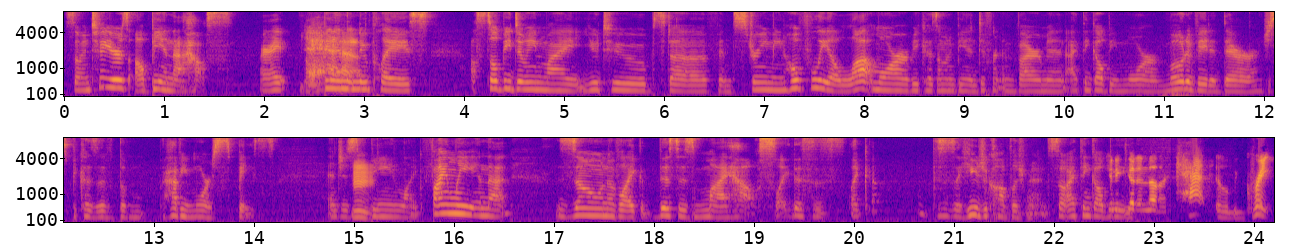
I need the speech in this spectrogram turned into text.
So in two years, I'll be in that house. All right, I'll be in the new place. I'll still be doing my YouTube stuff and streaming. Hopefully, a lot more because I'm going to be in a different environment. I think I'll be more motivated there just because of the having more space and just hmm. being like finally in that zone of like this is my house. Like this is like this is a huge accomplishment. So I think I'll be get another cat. It'll be great.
